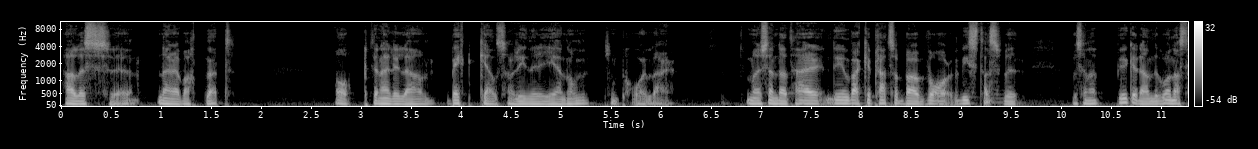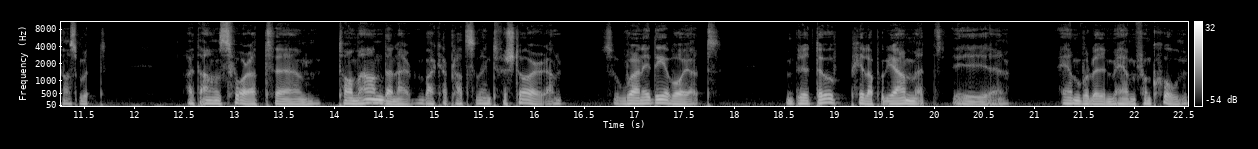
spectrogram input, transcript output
Alldeles eh, nära vattnet. Och den här lilla bäcken som rinner igenom som porlar. Man kände att här, det är en vacker plats att bara var, vistas vid. Och sen att bygga den, det var nästan som ett, ett ansvar att eh, ta med an den här vackra platsen och inte förstöra den. Så vår idé var ju att bryta upp hela programmet i eh, en volym med en funktion.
